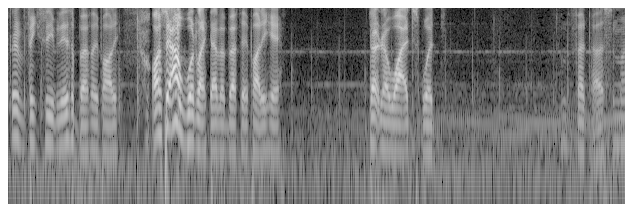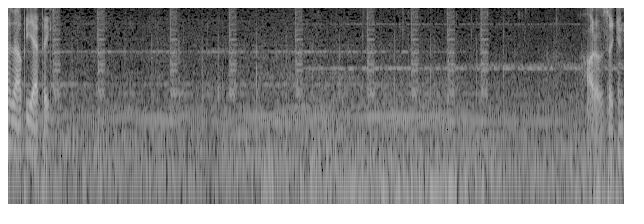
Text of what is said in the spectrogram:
Don't even think it even is a birthday party. Honestly, I would like to have a birthday party here. Don't know why, I just would. I'm the third person mode, that'll be epic. Hold on a second.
